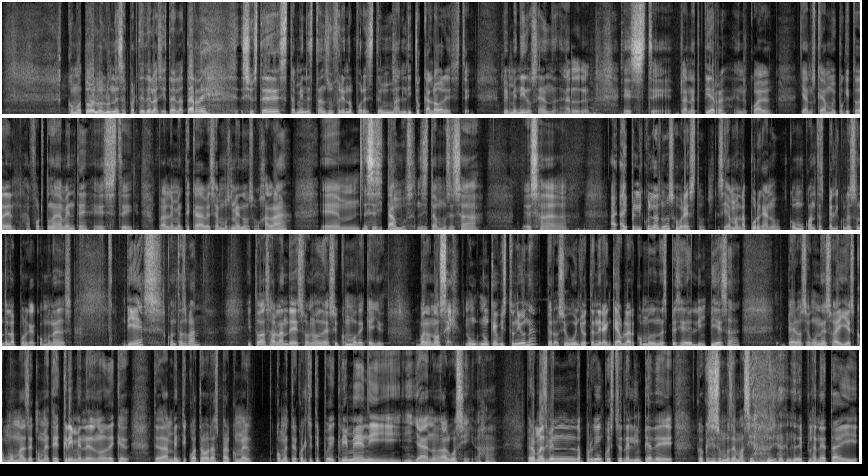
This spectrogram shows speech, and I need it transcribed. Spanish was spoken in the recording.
como todos los lunes a partir de las 7 de la tarde. Si ustedes también están sufriendo por este maldito calor, este, bienvenidos sean al este planeta Tierra, en el cual ya nos queda muy poquito de él, afortunadamente. Este, probablemente cada vez seamos menos, ojalá. Em, necesitamos, necesitamos esa esa hay, películas no sobre esto que se llaman la purga no como cuántas películas son de la purga como unas 10 cuántas van y todas hablan de eso, ¿no? De así como de que, bueno, no sé, nunca he visto ni una, pero según yo tendrían que hablar como de una especie de limpieza, pero según eso ahí es como más de cometer crímenes, ¿no? De que te dan 24 horas para comer, cometer cualquier tipo de crimen y, y ya, ¿no? Algo así, ajá. Pero más bien la purga en cuestión de limpia de, creo que sí somos demasiados ya en el planeta y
